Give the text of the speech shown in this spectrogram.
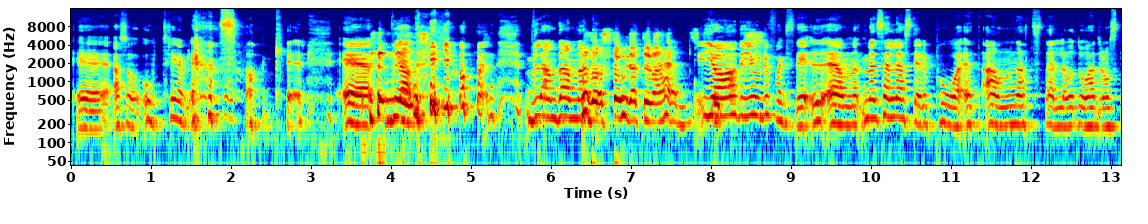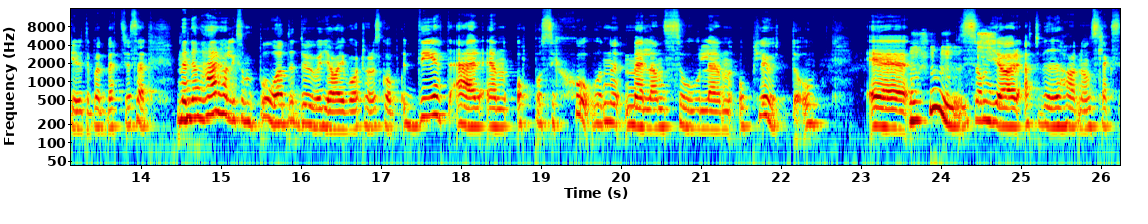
eh, alltså otrevliga saker. Eh, bland, ja, men, bland annat... Då stod det att du var hemsk? Ja, det gjorde faktiskt det i en. Men sen läste jag det på ett annat ställe och då hade de skrivit det på ett bättre sätt. Men den här har liksom både du och jag i vårt horoskop. Det är en opposition mellan solen och Pluto. Eh, mm -hmm. Som gör att vi har någon slags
